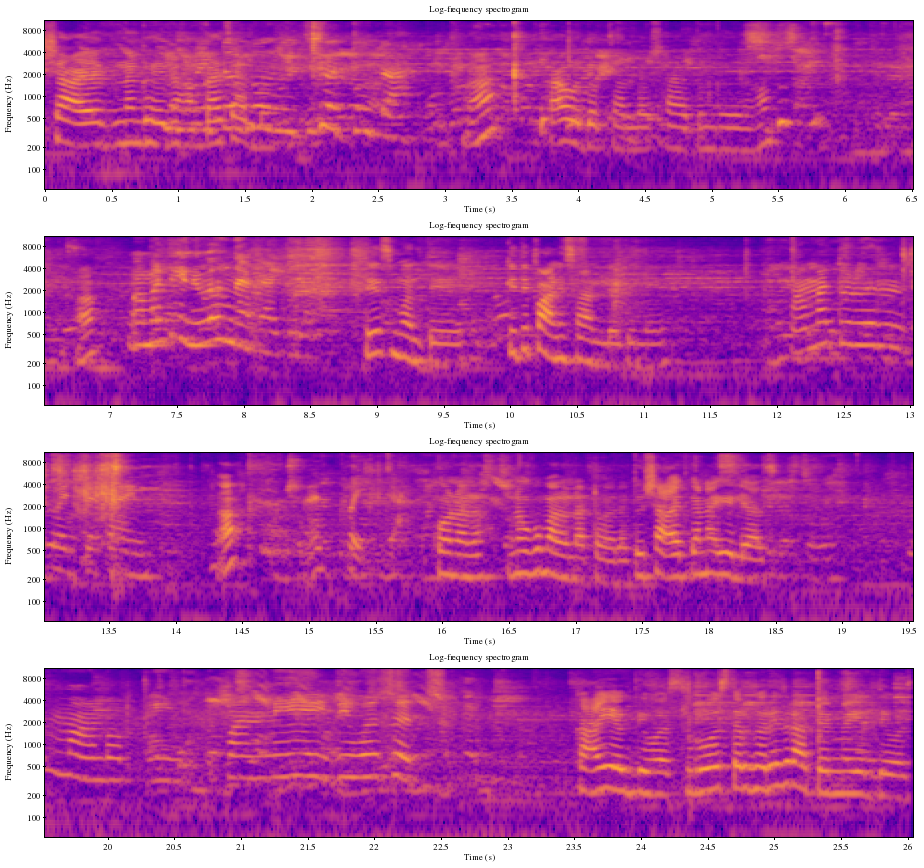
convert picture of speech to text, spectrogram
शाळेत ना घरी राहून काय तुला. हा? काय उद्योग चाललाय शाळेतून घरी राहून? हा? तेच म्हणते. किती पाणी सांडले तिने? हा नटवायचा कोणाला? नको मला नाटवायला तू शाळेत का नाही गेली आज? दिवसच. काय एक दिवस? रोज तर घरीच राहते मी एक दिवस.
